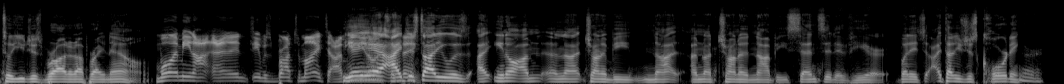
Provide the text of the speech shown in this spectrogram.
until you just brought it up right now. Well, I mean, I, I, it was brought to mind. I mean, yeah, you know, yeah. I just thought he was. I, you know, I'm, I'm not trying to be not. I'm not trying to not be sensitive here, but it's. I thought he was just courting her.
